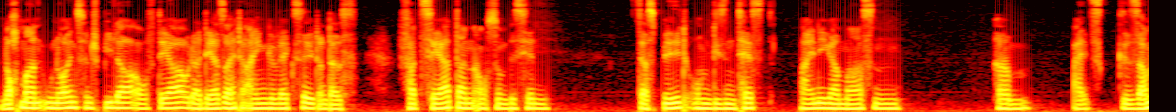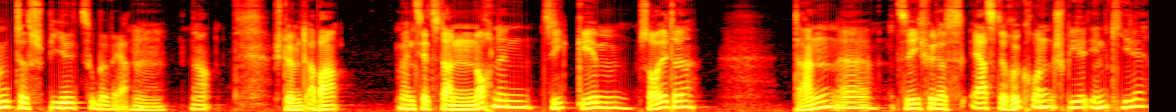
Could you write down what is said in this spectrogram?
noch mal ein U19-Spieler auf der oder der Seite eingewechselt und das verzerrt dann auch so ein bisschen das Bild, um diesen Test einigermaßen ähm, als gesamtes Spiel zu bewerten. Mhm. Ja, stimmt. Aber wenn es jetzt dann noch einen Sieg geben sollte, dann äh, sehe ich für das erste Rückrundenspiel in Kiel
